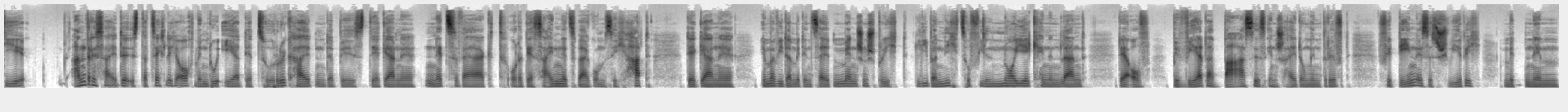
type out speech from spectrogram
die andere Seite ist tatsächlich auch, wenn du eher der Zurückhaltende bist, der gerne netzwerkt oder der sein Netzwerk um sich hat, der gerne immer wieder mit denselben Menschen spricht, lieber nicht so viel Neue kennenlernt, der auf bewährter Basis Entscheidungen trifft, für den ist es schwierig, mit einem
